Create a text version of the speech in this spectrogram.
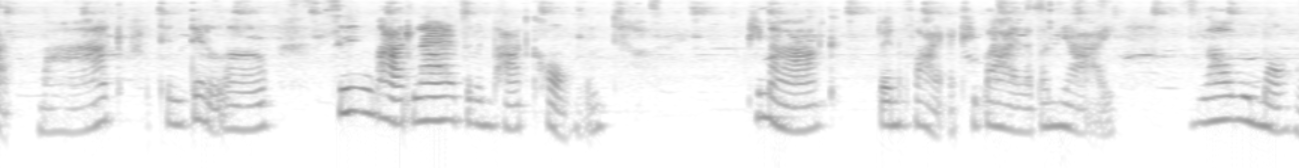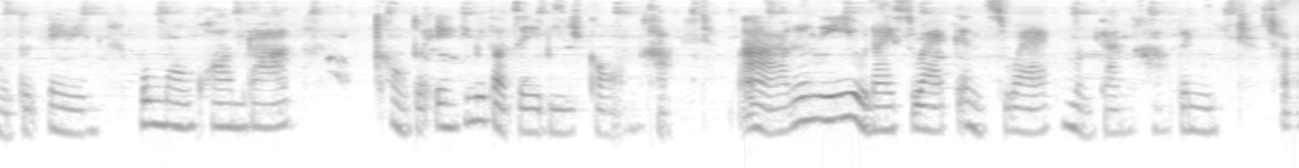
กับมาร์ค Tainted Love ซึ่งพาร์ทแรกจะเป็นพาร์ทของพี่มาร์คเป็นฝ่ายอธิบายและบรรยาย เล่ามุมมองของตนเอง มุมมองความรักของตัวเองที่มีต่อ JB ก่อนค่ะอ่าเรื่องนี้อยู่ใน swag and swag เหมือนกันค่ะ เป็นช็อต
